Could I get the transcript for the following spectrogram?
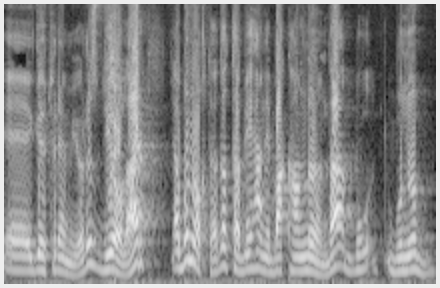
e, götüremiyoruz diyorlar. Ya bu noktada tabii hani bakanlığında bu bunu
